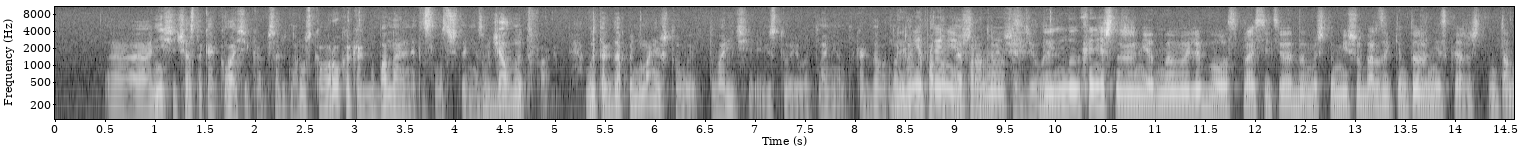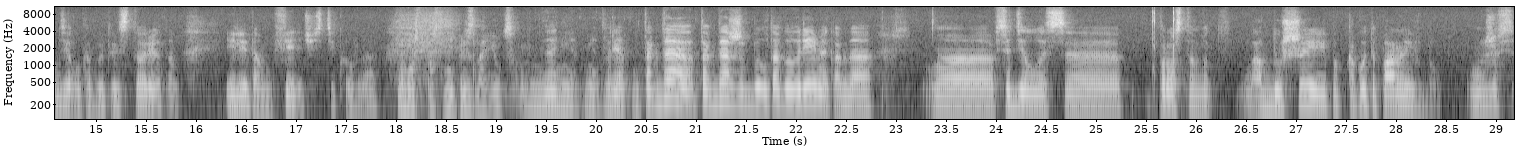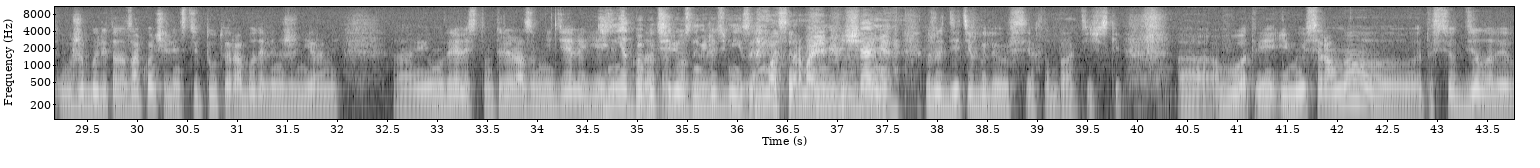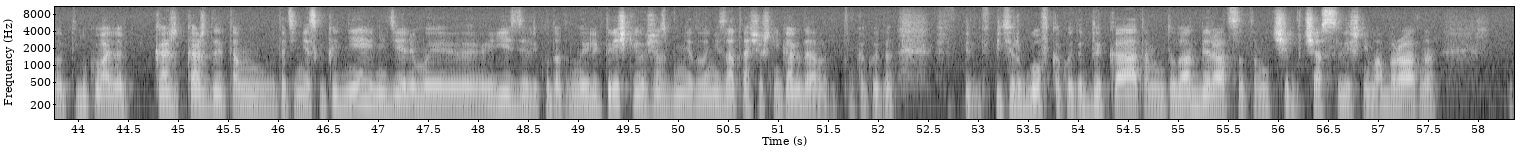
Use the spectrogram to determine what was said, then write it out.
они сейчас такая классика абсолютно русского рока, как бы банально это словосочетание звучало, но это факт. Вы тогда понимали, что вы творите историю в этот момент, когда вот на Да той нет, допотопной конечно. аппаратуре Ну, все да, делали? ну, конечно же, нет. Ну, вы любого спросите. Я думаю, что Миша Барзыкин тоже не скажет, что он там делал какую-то историю. Там, или там Федя Чистяков, да? Ну, может, просто не признаются. Да нет, нет, вряд ли. Тогда, тогда же было такое время, когда все делалось э, просто вот от души, и какой-то порыв был. Мы же уже были тогда, закончили институты, работали инженерами, э, и умудрялись там три раза в неделю И ездить нет бы быть серьезными людьми, заниматься нормальными вещами. Уже дети были у всех там практически. А, Вот. И, и мы все равно это все делали вот буквально кажд- каждые там вот эти несколько дней в неделю мы э, ездили куда-то на электричке. Сейчас меня туда не затащишь никогда. Вот какой-то в Пе- в Петергоф, какой-то ДК, там туда отбираться, там час с лишним обратно.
